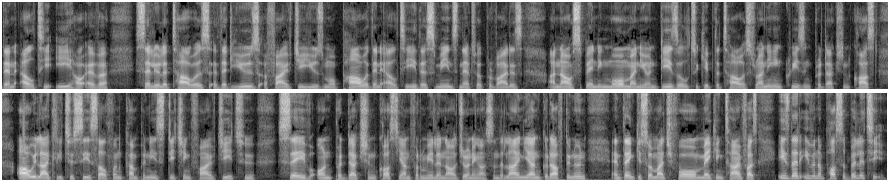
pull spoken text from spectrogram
than LTE. However, cellular towers that use 5G use more power than LTE. This means network providers are now spending more money on diesel to keep the towers running, increasing production cost. Are we likely to see cell phone companies ditching 5G to save on production costs? Jan Vermeulen now joining us on the line. Jan, good afternoon, and thank you so much for making time for us. Is that even a possibility?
